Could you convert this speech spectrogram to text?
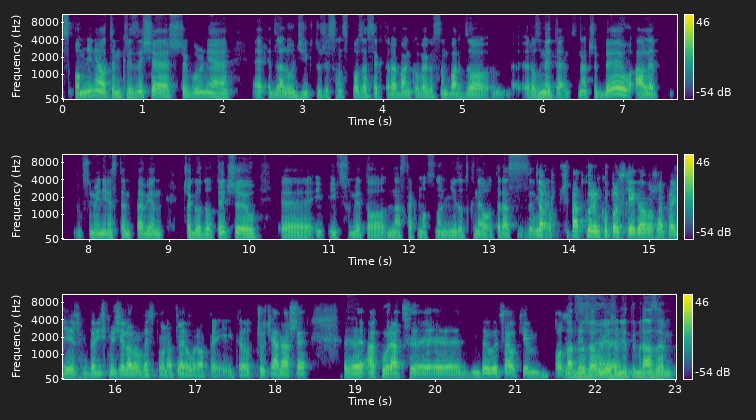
wspomnienia o tym kryzysie, szczególnie e, dla ludzi, którzy są spoza sektora bankowego, są bardzo rozmyte. To znaczy był, ale w sumie nie jestem pewien, czego dotyczył e, i, w sumie to nas tak mocno nie dotknęło. Teraz... No, w przypadku rynku polskiego można powiedzieć, że byliśmy zieloną wyspą na tle Europy i te odczucia nasze e, akurat e, były całkiem pozytywne. Bardzo żałuję, że nie tym razem,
